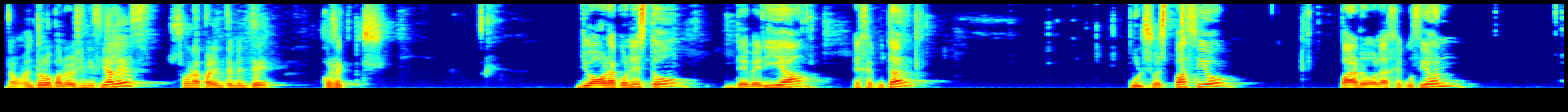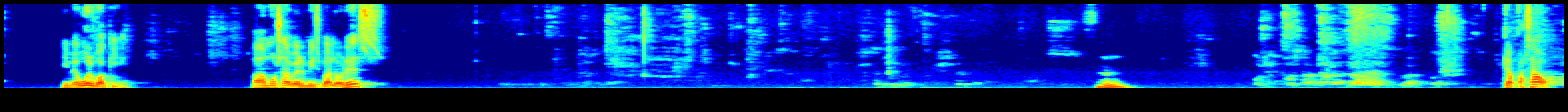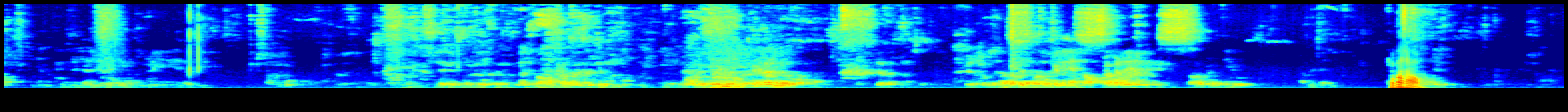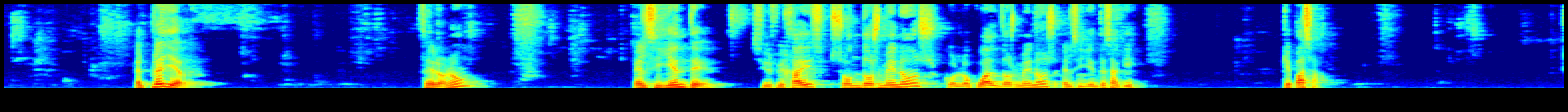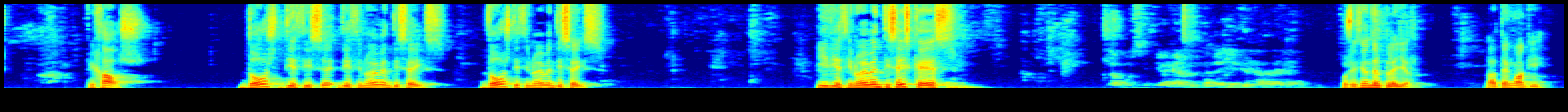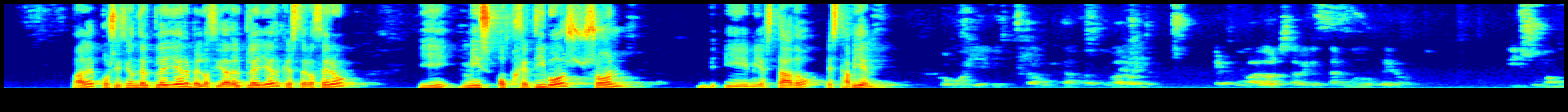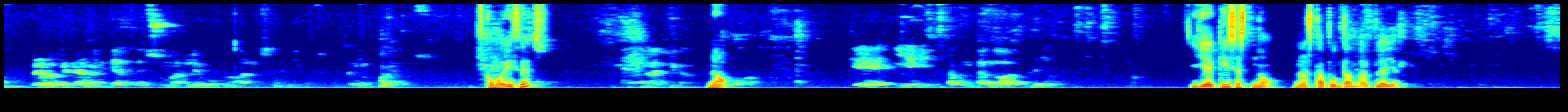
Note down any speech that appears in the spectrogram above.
De momento los valores iniciales son aparentemente correctos. Yo ahora con esto debería ejecutar, pulso espacio, paro la ejecución, y me vuelvo aquí. Vamos a ver mis valores. Hmm. ¿Qué ha pasado? ¿Qué ha pasado? El player, cero, ¿no? El siguiente, si os fijáis, son dos menos, con lo cual dos menos, el siguiente es aquí. ¿Qué pasa? Fijaos, 2, 19, 26, 2, 19, 26. ¿Y 19, 26 qué es? Posición del player. La tengo aquí. ¿vale? Posición del player, velocidad del player, que es 0, 0, y mis objetivos son, y mi estado está bien. Como X está apuntando al jugador, el jugador sabe que está en modo 0 y suma 1, pero lo que realmente hace es sumarle 1 a los enemigos. ¿Cómo dices? No. Que X está apuntando al player. Y X no, no está apuntando al player.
